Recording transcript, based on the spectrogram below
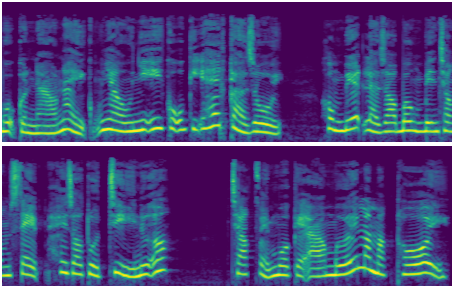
Bộ quần áo này cũng nhau nhĩ cũ kỹ hết cả rồi, không biết là do bông bên trong xẹp hay do tuột chỉ nữa. Chắc phải mua cái áo mới mà mặc thôi.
